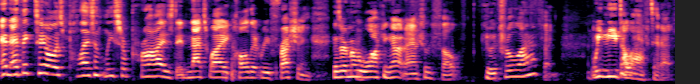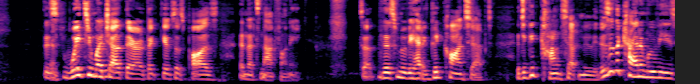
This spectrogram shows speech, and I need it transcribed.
And I think too, I was pleasantly surprised, and that's why I called it refreshing because I remember walking out and I actually felt good for laughing. We need to laugh today. There's way too much out there that gives us pause, and that's not funny. So this movie had a good concept. It's a good concept movie. This is the kind of movies,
